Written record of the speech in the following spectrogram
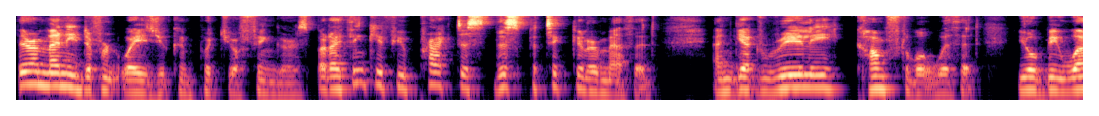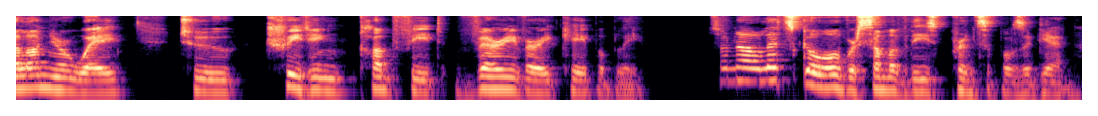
There are many different ways you can put your fingers, but I think if you practice this particular method and get really comfortable with it, you'll be well on your way to treating club feet very, very capably. So now let's go over some of these principles again,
